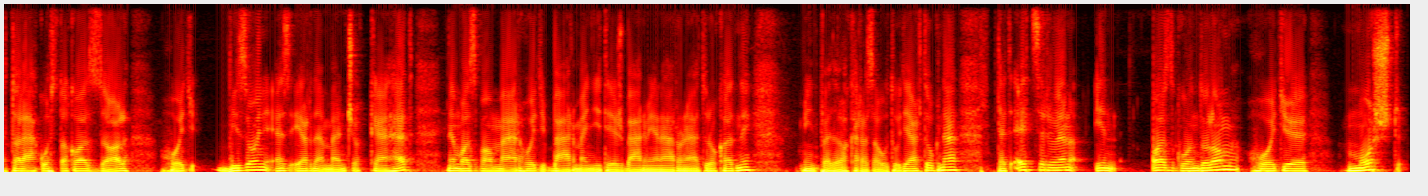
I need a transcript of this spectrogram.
találkoztak azzal, hogy bizony ez érdemben csökkenhet, nem az van már, hogy bármennyit és bármilyen áron el tudok adni, mint például akár az autógyártóknál. Tehát egyszerűen én azt gondolom, hogy most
